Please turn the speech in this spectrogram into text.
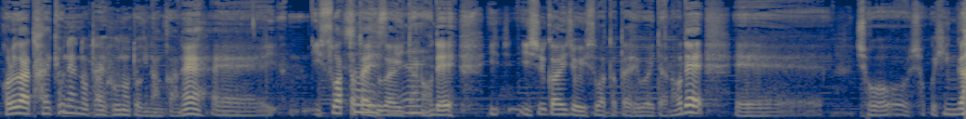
これが台去年の台風の時なんかね、えー居座った台風がいたのでい1週間以上居座った台風がいたので、えー食食品が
